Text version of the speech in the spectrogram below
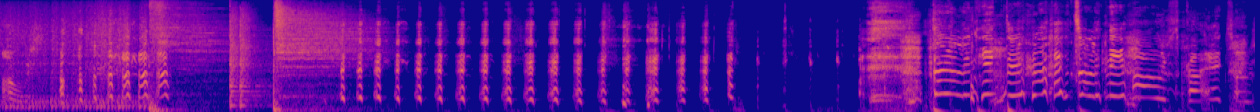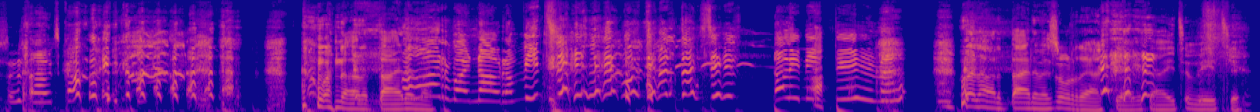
hauska. Toi oli niin tyhmä, että se oli niin hauska. Eikö se ollut hauska? Mä naurattaa Mä enemmän. harvoin nauran vitseille, mutta jostain syystä oli niin tyhmä. Mä naurattaa enemmän sun reaktio tää itse vitsi.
